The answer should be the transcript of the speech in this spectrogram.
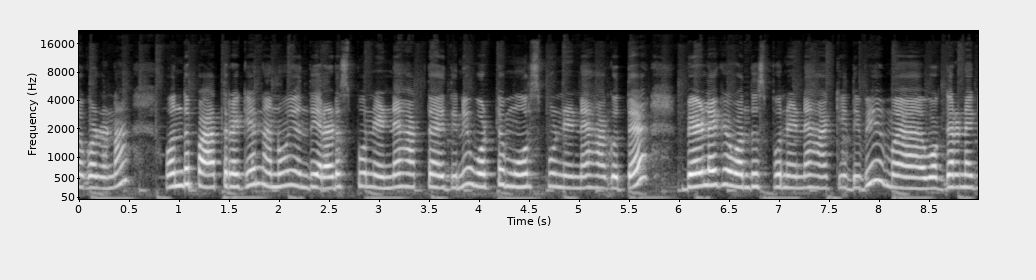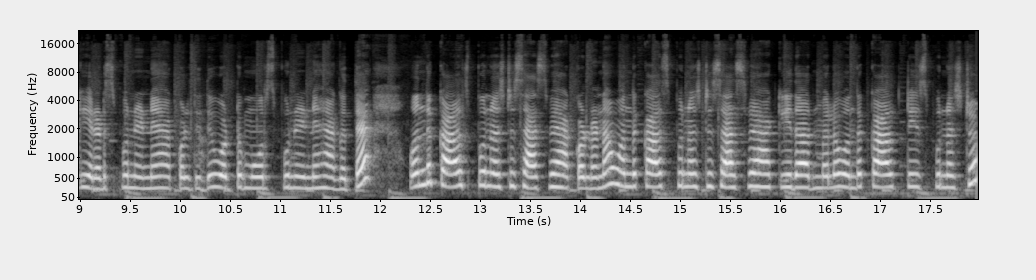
ತಗೊಳ್ಳೋಣ. ಒಂದು ಪಾತ್ರೆಗೆ ನಾನು ಒಂದು ಎರಡು ಸ್ಪೂನ್ ಎಣ್ಣೆ ಹಾಕ್ತಾ ಇದ್ದೀನಿ. ಒಟ್ಟು ಮೂರು ಸ್ಪೂನ್ ಎಣ್ಣೆ ಆಗುತ್ತೆ. ಬೇಳೆಗೆ ಒಂದು ಸ್ಪೂನ್ ಎಣ್ಣೆ ಹಾಕಿದ್ದೀವಿ. ಒಗ್ಗರಣೆಗೆ ಎರಡು ಸ್ಪೂನ್ ಎಣ್ಣೆ ಹಾಕ್ಕೊಳ್ತಿದ್ವಿ ಒಟ್ಟು ಮೂರು ಸ್ಪೂನ್ ಎಣ್ಣೆ ಆಗುತ್ತೆ. ಒಂದು ಕಾಲು ಸ್ಪೂನಷ್ಟು ಸಾಸಿವೆ ಹಾಕ್ಕೊಳ್ಳೋಣ ಒಂದು ಕಾಲು ಸ್ಪೂನಷ್ಟು ಸಾಸಿವೆ ಹಾಕಿದಾದ್ಮೇಲೆ ಒಂದು ಕಾಲು ಟೀ ಸ್ಪೂನಷ್ಟು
